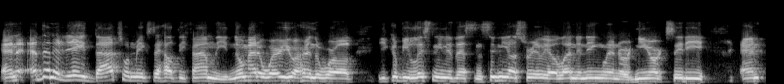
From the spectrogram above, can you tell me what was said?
and at the end of the day that's what makes a healthy family. No matter where you are in the world you could be listening to this in sydney australia london england or new york city and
